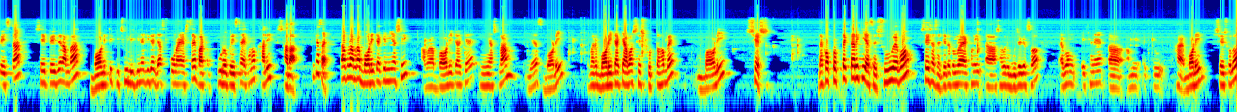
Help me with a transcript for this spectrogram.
পেজটা সেই পেজের আমরা বডিতে কিছু লিখি নাই দিলে জাস্ট কোনায় আসছে বাট পুরো পেজটা এখনও খালি সাদা, ঠিক আছে? তারপর আমরা বডিটাকে নিয়ে আসি। আমরা বডিটাকে নিয়ে আসলাম। ইয়েস বডি এবারে বডিটাকে আবার শেষ করতে হবে। বডি শেষ। দেখো, প্রত্যেকটারই কি আছে? শুরু এবং শেষ আছে, যেটা তোমরা এখনই আশা করি বুঝে গেছো। এবং এখানে আমি একটু হ্যাঁ বডির শেষ হলো।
